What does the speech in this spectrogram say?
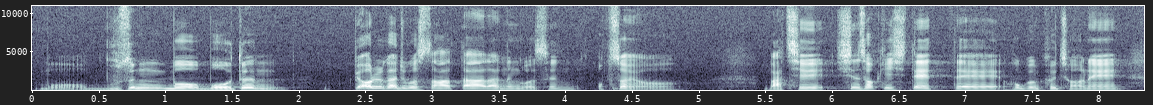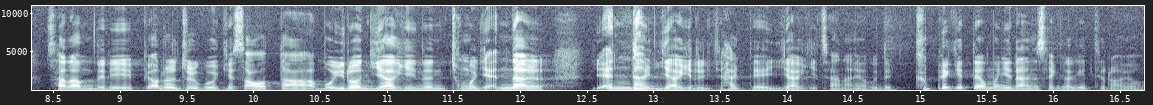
뭐 무슨 뭐 뭐든 뼈를 가지고 싸웠다라는 것은 없어요. 마치 신석기 시대 때 혹은 그 전에 사람들이 뼈를 들고 이렇게 싸웠다 뭐 이런 이야기는 정말 옛날 옛날 이야기를 할 때 이야기잖아요. 근데 급했기 때문이라는 생각이 들어요.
